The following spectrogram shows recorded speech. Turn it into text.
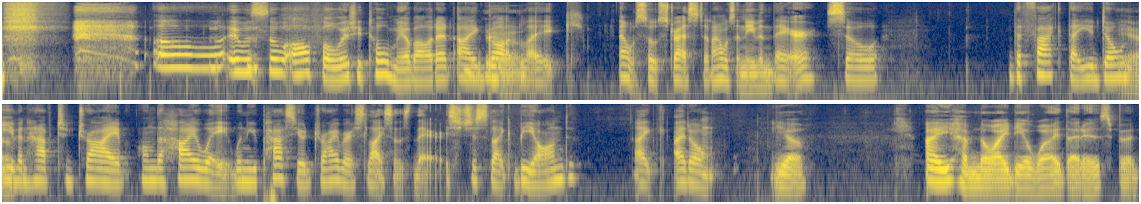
oh, it was so awful when she told me about it. I got like, I was so stressed and I wasn't even there. So the fact that you don't Yeah. even have to drive on the highway when you pass your driver's license there, it's just like beyond. Like, I don't. Yeah. I have no idea why that is, but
